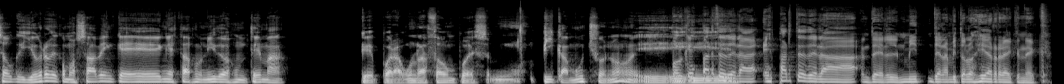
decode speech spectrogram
Yo creo que como saben que en Estados Unidos es un tema que por alguna razón pues pica mucho, ¿no? Y, Porque es parte de la, es parte de la, del, de la mitología redneck.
